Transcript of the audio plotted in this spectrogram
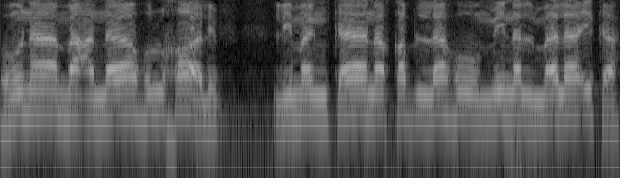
هنا معناه الخالف. لمن كان قبله من الملائكة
